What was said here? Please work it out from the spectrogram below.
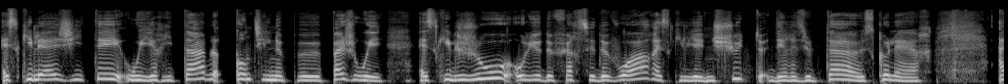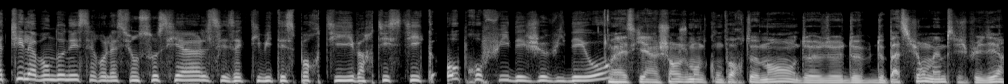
Est-ce qu'il est agité ou irritable quand il ne peut pas jouer? Est-ce qu'il joue au lieu de faire ses devoirs? Est-ce qu'il y a une chute des résultats euh, scolaires? A-t-il abandonné ses relations sociales, ses activités sportives, artistiques au profit des jeux vidéo? Ouais, Est-ce qu'il y a un changement de comportement, de, de, de, de passion même, si je puis dire?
